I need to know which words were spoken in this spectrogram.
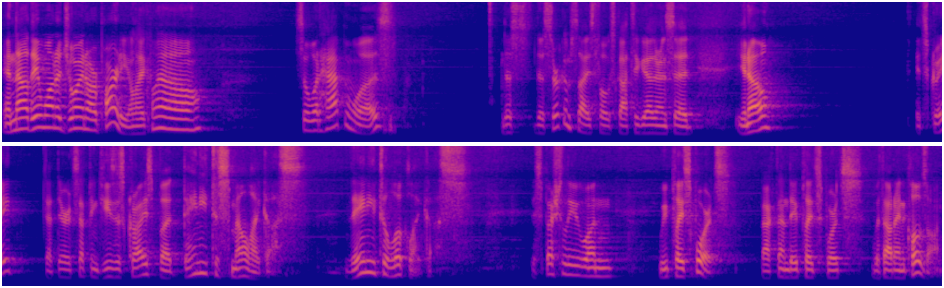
and now they want to join our party. I'm like, well, so what happened was this, the circumcised folks got together and said, you know, it's great that they're accepting Jesus Christ, but they need to smell like us. They need to look like us, especially when we play sports. Back then, they played sports without any clothes on.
